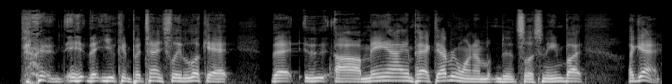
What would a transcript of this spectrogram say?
that you can potentially look at that uh, may not impact everyone that's listening. But again,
